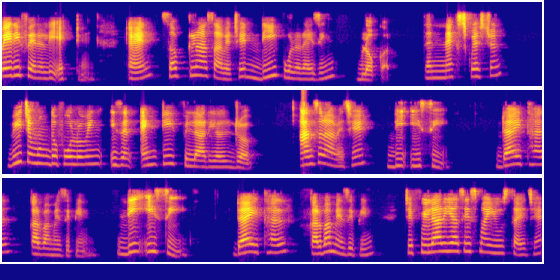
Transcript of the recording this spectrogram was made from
peripherally acting and subclass આવે છે depolarizing blocker. Then next question which among the following is an anti filarial drug answer આવે છે ડીઈસી ડાઇથાઇલ કાર્બામેઝેપિન ડીઈસી ડાઇથાઇલ કાર્બામેઝેપિન જે ફિલારિયાસિસમાં યુઝ થાય છે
